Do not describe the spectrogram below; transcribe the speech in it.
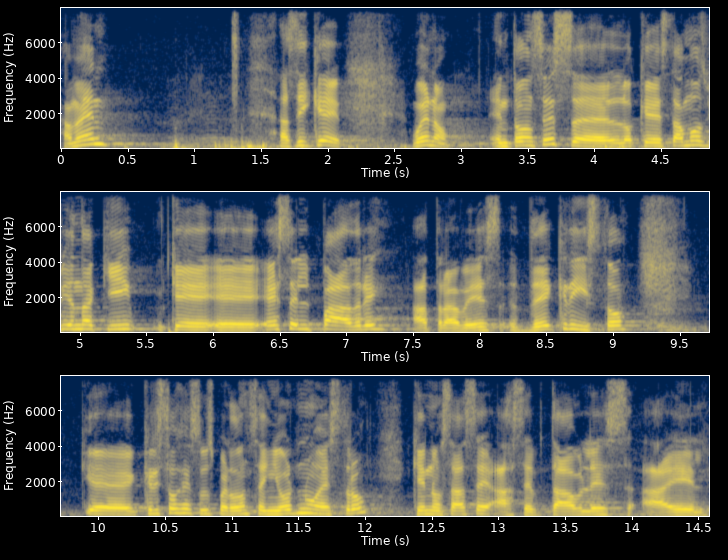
Amén. Así que, bueno, entonces, eh, lo que estamos viendo aquí, que eh, es el Padre a través de Cristo, que, Cristo Jesús, perdón, Señor nuestro, que nos hace aceptables a Él.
